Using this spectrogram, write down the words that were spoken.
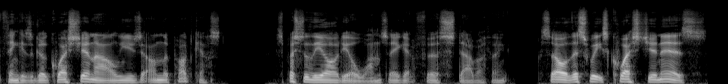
think it's a good question, I'll use it on the podcast, especially the audio ones. They get first stab, I think. So this week's question is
